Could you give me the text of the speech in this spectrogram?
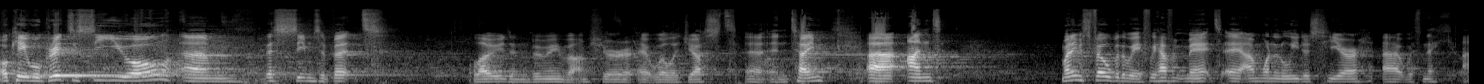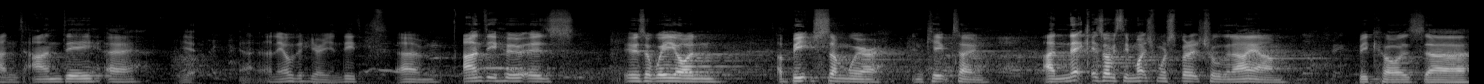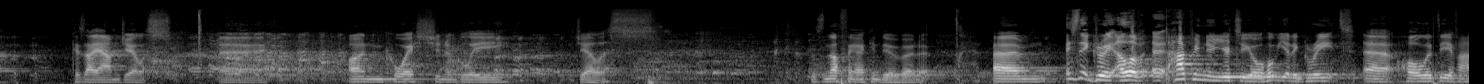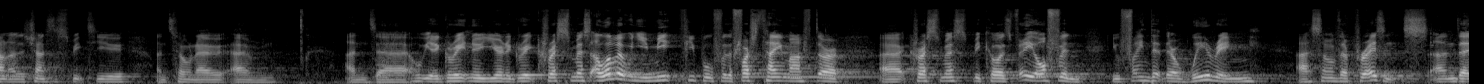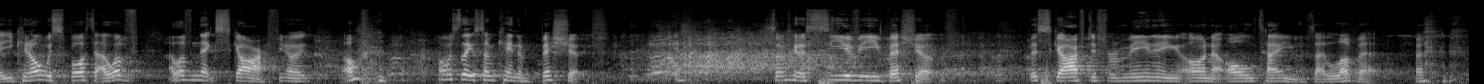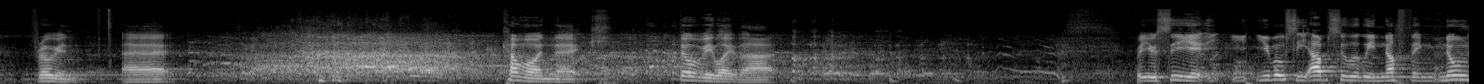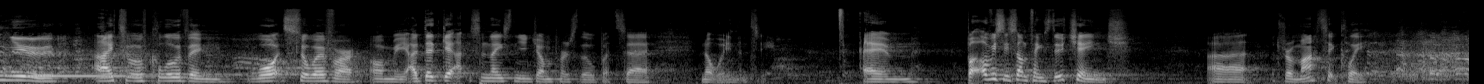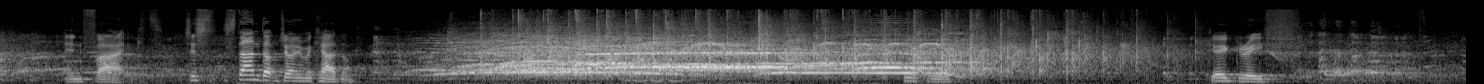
Okay, well, great to see you all. Um, this seems a bit loud and booming, but I'm sure it will adjust uh, in time. Uh, and my name is Phil, by the way. If we haven't met, uh, I'm one of the leaders here uh, with Nick and Andy. Uh, yeah, an elder here, indeed. Um, Andy, who is who's away on a beach somewhere in Cape Town, and Nick is obviously much more spiritual than I am because because I am jealous. Uh, unquestionably jealous. There's nothing I can do about it. Um, isn't it great? I love it. Uh, Happy New Year to you all. Hope you had a great uh, holiday if I haven't had a chance to speak to you until now. Um, and uh, hope you had a great New Year and a great Christmas. I love it when you meet people for the first time after uh, Christmas because very often you'll find that they're wearing uh, some of their presents, and uh, you can always spot it. I love, I love Nick's scarf. You know, it's almost like some kind of bishop, some kind of C of E bishop. This scarf just remaining on at all times. I love it. Brilliant. Uh, come on, Nick. Don't be like that. But you see, you will see absolutely nothing, no new item of clothing whatsoever on me. I did get some nice new jumpers though, but uh, not wearing them today. Um, but obviously, some things do change uh, dramatically. In fact, just stand up, Johnny McAdam. Good grief.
